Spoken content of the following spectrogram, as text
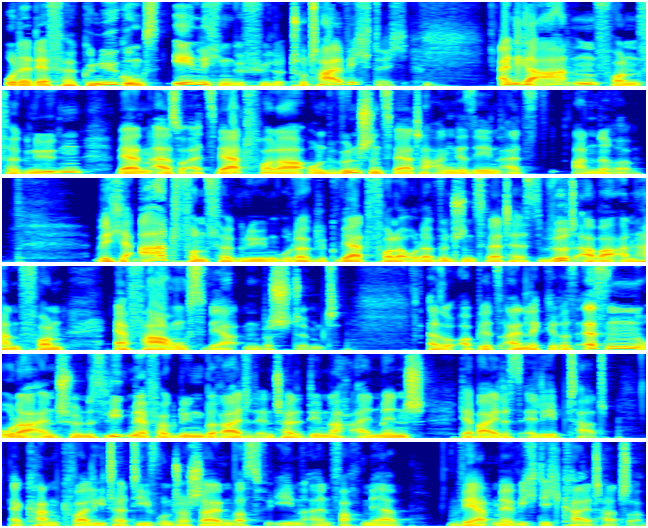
oder der vergnügungsähnlichen Gefühle total wichtig. Einige Arten von Vergnügen werden also als wertvoller und wünschenswerter angesehen als andere. Welche Art von Vergnügen oder Glück wertvoller oder wünschenswerter ist, wird aber anhand von Erfahrungswerten bestimmt. Also ob jetzt ein leckeres Essen oder ein schönes Lied mehr Vergnügen bereitet, entscheidet demnach ein Mensch, der beides erlebt hat. Er kann qualitativ unterscheiden, was für ihn einfach mehr Wert, mehr Wichtigkeit hatte.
